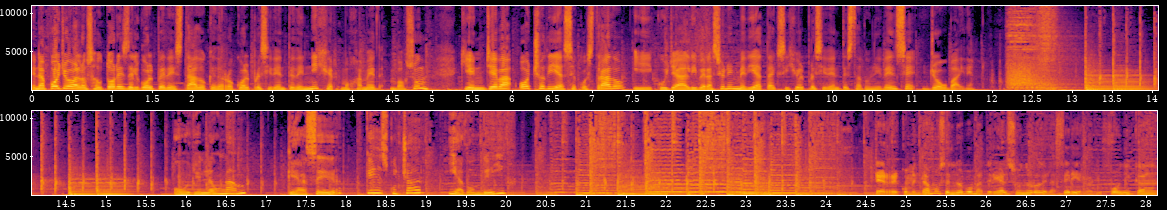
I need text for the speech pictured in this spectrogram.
en apoyo a los autores del golpe de Estado que derrocó al presidente de Níger, Mohamed Bazoum, quien lleva ocho días secuestrado y cuya liberación inmediata exigió el presidente estadounidense Joe Biden. Hoy en la UNAM, ¿qué hacer? ¿Qué escuchar? ¿Y a dónde ir? Te recomendamos el nuevo material sonoro de la serie radiofónica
